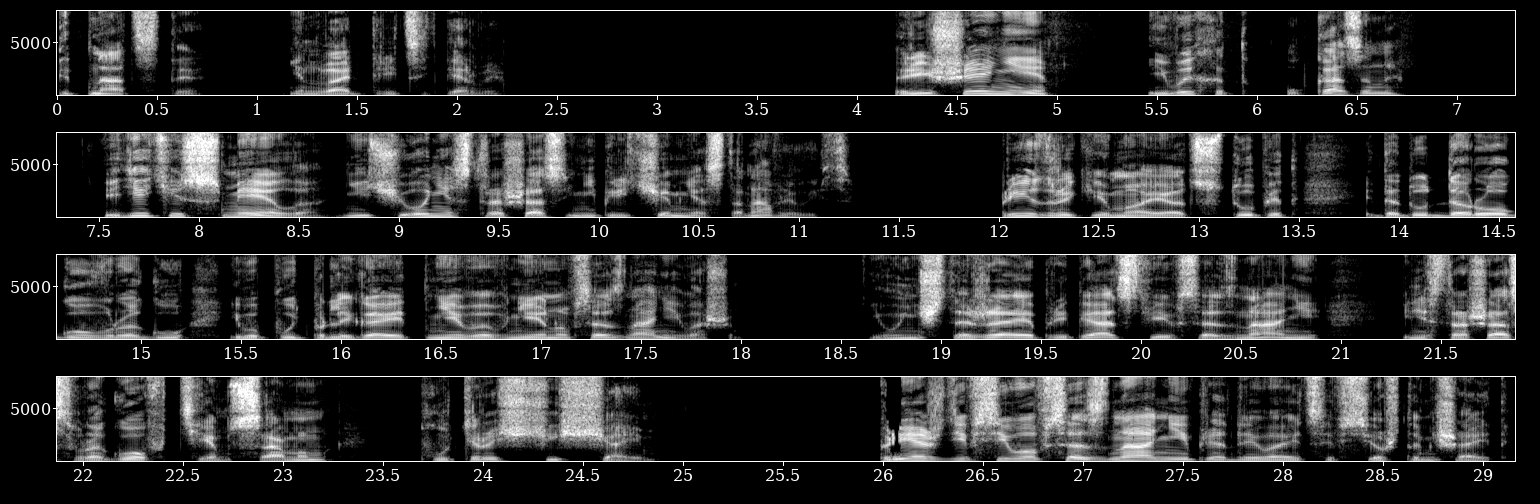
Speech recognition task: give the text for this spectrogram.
15 январь 31. Решение и выход указаны. Идите смело, ничего не страшась и ни перед чем не останавливаясь. Призраки мои отступят и дадут дорогу врагу, ибо путь пролегает не вовне, но в сознании вашем. И уничтожая препятствия в сознании и не страшась врагов, тем самым путь расчищаем. Прежде всего в сознании преодолевается все, что мешает.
